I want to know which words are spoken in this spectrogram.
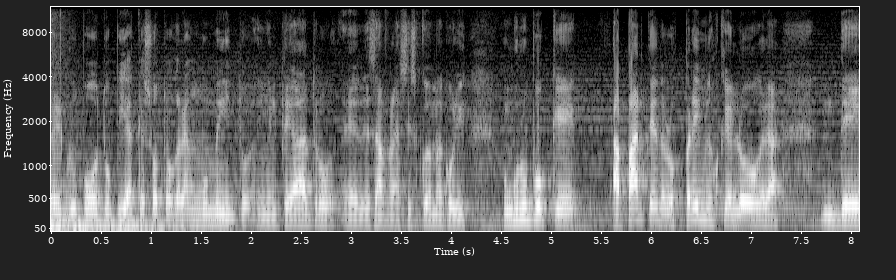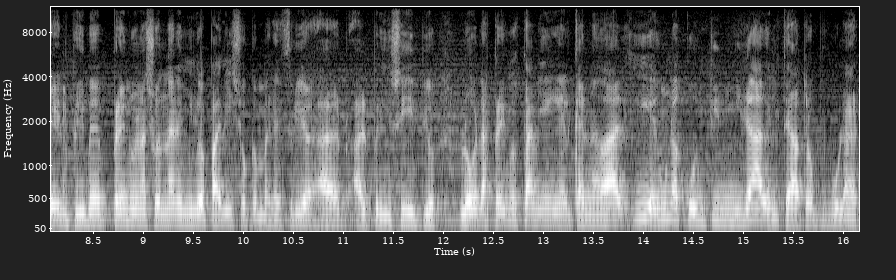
El grupo Utopía, que es otro gran momento en el teatro eh, de San Francisco de Macorís. Un grupo que, aparte de los premios que logra, del primer premio nacional Emilio Aparicio, que me refería al, principio, logra premios también en el carnaval y en una continuidad del teatro popular.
